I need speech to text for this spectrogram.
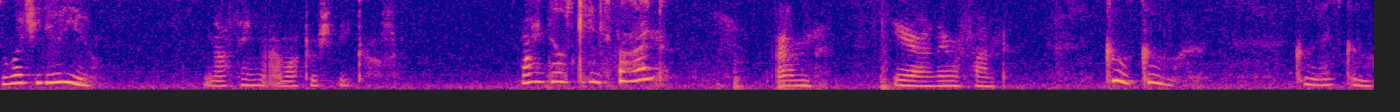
So what'd she do to you? Nothing I want to speak of. Weren't those games fun? Um, yeah, they were fun. Cool, cool. cool, that's cool.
